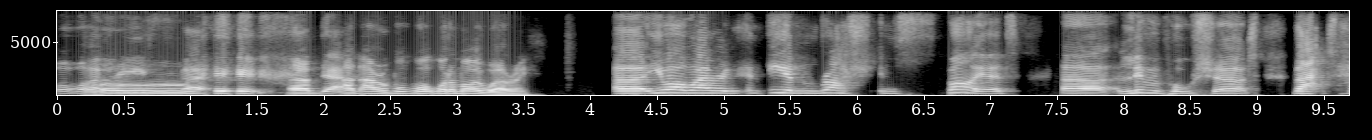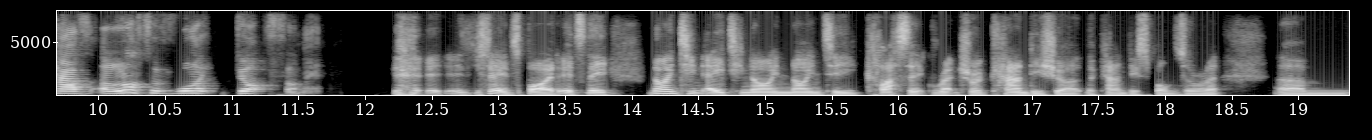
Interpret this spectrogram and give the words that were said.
Or whatever say. Um, Yeah. And Aaron, what, what, what am I wearing? Uh, you are wearing an Ian Rush inspired uh, Liverpool shirt that has a lot of white dots on it. It- it- you say inspired. It's the 1989-90 classic retro candy shirt, the candy sponsor on it. Um,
